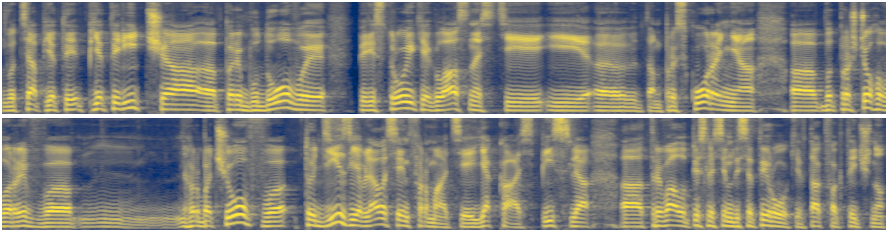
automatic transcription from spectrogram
оця п'яти, п'ятиріччя е, перебудови, перестройки, гласності і е, там прискорення, е, от про що говорив е, Горбачов, тоді з'являлася інформація якась після тривало після 70 років, так фактично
